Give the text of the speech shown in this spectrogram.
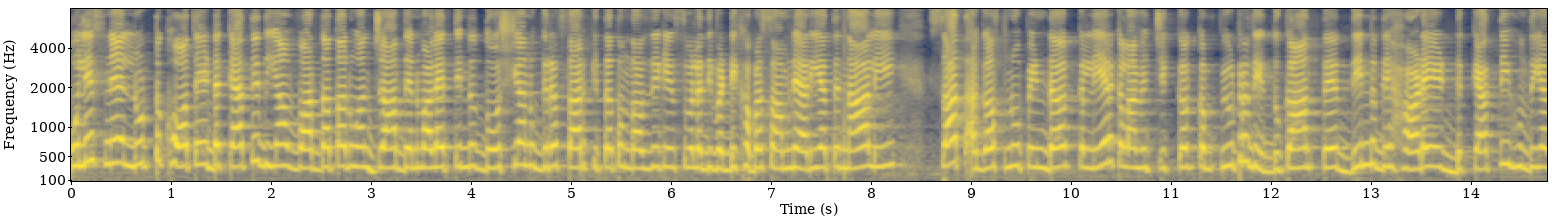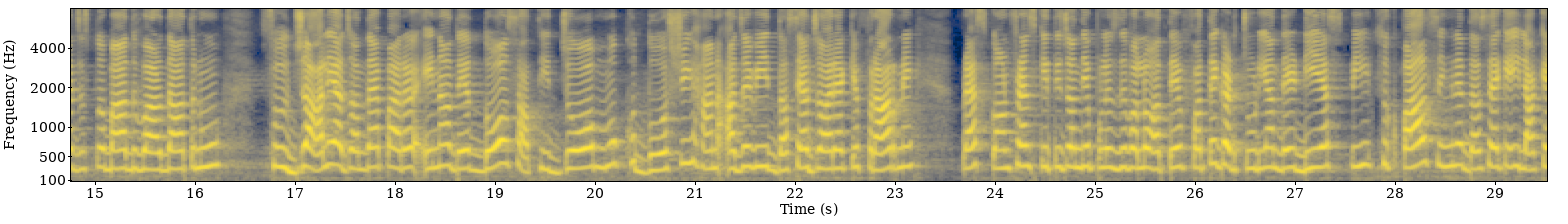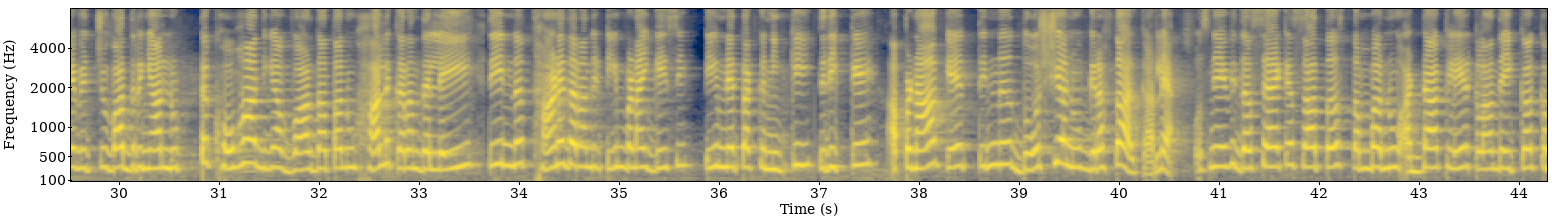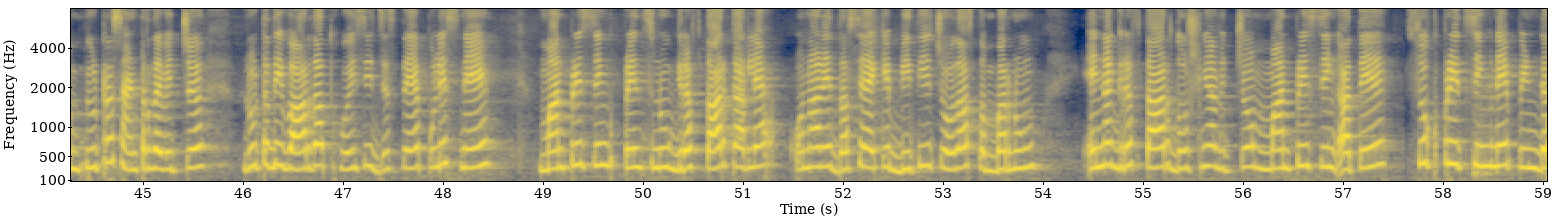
Police ਨੇ ਲੁੱਟ ਖੋਹ ਤੇ ਡਕੈਤੀ ਦੀਆਂ ਵਾਰਦਾਤਾਂ ਨੂੰ ਅੰਜਾਮ ਦੇਣ ਵਾਲੇ ਤਿੰਨ ਦੋਸ਼ੀਆਂ ਨੂੰ ਗ੍ਰਿਫਤਾਰ ਕੀਤਾ। ਤੁਹਾਨੂੰ ਦੱਸ ਦਈਏ ਕਿ ਇਸ ਵੇਲੇ ਦੀ ਵੱਡੀ ਖਬਰ ਸਾਹਮਣੇ ਆ ਰਹੀ ਹੈ ਤੇ ਨਾਲ ਹੀ 7 ਅਗਸਤ ਨੂੰ ਪਿੰਡ ਕਲੀਅਰ ਕਲਾਂ ਵਿੱਚ ਇੱਕ ਕੰਪਿਊਟਰ ਦੀ ਦੁਕਾਨ ਤੇ ਦਿਨ ਦਿਹਾੜੇ ਡਕੈਤੀ ਹੁੰਦੀ ਹੈ, ਜਿਸ ਤੋਂ ਬਾਅਦ ਵਾਰਦਾਤ ਨੂੰ ਸੁਲਝਾ ਲਿਆ ਜਾਂਦਾ ਹੈ। ਪਰ ਇਹਨਾਂ ਦੇ ਦੋ ਸਾਥੀ ਜੋ ਮੁੱਖ ਦੋਸ਼ੀ ਹਨ, ਅਜੇ ਵੀ ਦੱਸਿਆ ਜਾ ਰਿਹਾ ਕਿ ਫਰਾਰ ਨੇ। ਪ੍ਰੈਸ ਕਾਨਫਰੰਸ ਕੀਤੀ ਜਾਂਦੀ ਹੈ ਪੁਲਿਸ ਦੇ ਵੱਲੋਂ ਅਤੇ ਫਤਿਹਗੜ੍ਹ ਚੂੜੀਆਂ ਦੇ ਡੀਐਸਪੀ ਸੁਖਪਾਲ ਸਿੰਘ ਨੇ ਦੱਸਿਆ ਕਿ ਇਲਾਕੇ ਵਿੱਚ ਵੱਧ ਰਹੀਆਂ ਲੁੱਟ ਖੋਹਾਂ ਦੀਆਂ ਵਾਰਦਾਤਾਂ ਨੂੰ ਹੱਲ ਕਰਨ ਦੇ ਲਈ ਤਿੰਨ ਥਾਣੇਦਾਰਾਂ ਦੀ ਟੀਮ ਬਣਾਈ ਗਈ ਸੀ। ਟੀਮ ਨੇ ਤਕਨੀਕੀ ਤਰੀਕੇ ਅਪਣਾ ਕੇ ਤਿੰਨ ਦੋਸ਼ੀਆਂ ਨੂੰ ਗ੍ਰਿਫਤਾਰ ਕਰ ਲਿਆ। ਉਸਨੇ ਇਹ ਵੀ ਦੱਸਿਆ ਕਿ 7 ਸਤੰਬਰ ਨੂੰ ਅੱਡਾ ਕਲੀਅਰ ਕਲਾਂ ਦੇ ਇੱਕ ਕੰਪਿਊਟਰ ਸੈਂਟਰ ਦੇ ਵਿੱਚ ਲੁੱਟ ਦੀ ਵਾਰਦਾਤ ਹੋਈ ਸੀ, ਜਿਸ ਤੇ ਪੁਲਿਸ ਨੇ ਮਨਪ੍ਰੀਤ ਸਿੰਘ ਪ੍ਰਿੰਸ ਨੂੰ ਗ੍ਰਿਫਤਾਰ ਕਰ ਲਿਆ। ਉਹਨਾਂ ਨੇ ਦੱਸਿਆ ਹੈ ਕਿ ਬੀਤੀ 14 ਸਤੰਬਰ ਨੂੰ ਇਹਨਾਂ ਗ੍ਰਿਫਤਾਰ ਦੋਸ਼ੀਆਂ ਵਿੱਚੋਂ ਮਨਪ੍ਰੀਤ ਸਿੰਘ ਅਤੇ ਸੁਖਪ੍ਰੀਤ ਸਿੰਘ ਨੇ ਪਿੰਡ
